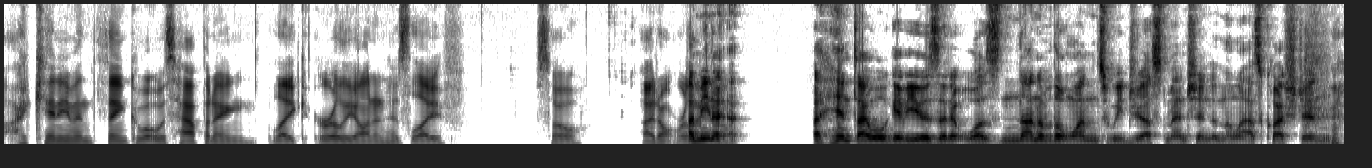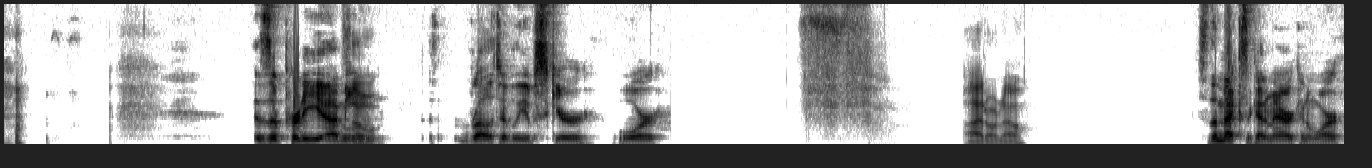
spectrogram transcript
I can't even think what was happening like early on in his life, so I don't really. I mean, a, a hint I will give you is that it was none of the ones we just mentioned in the last question. is a pretty, I mean, relatively obscure war. I don't know. It's the Mexican American War,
